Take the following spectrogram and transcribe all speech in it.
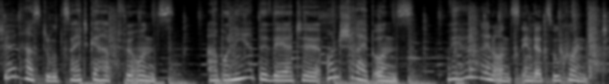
Schön hast du Zeit gehabt für uns. Abonnier, bewerte und schreib uns. Wir hören uns in der Zukunft.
